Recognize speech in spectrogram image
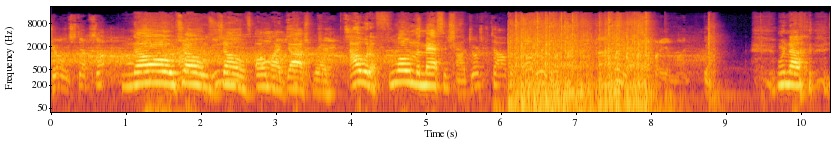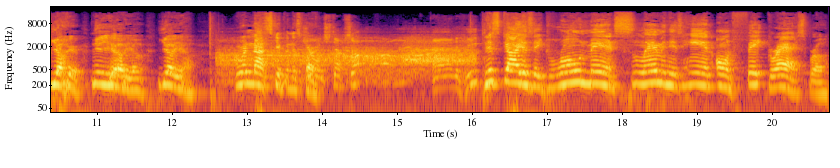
Jones steps up. No, Jones, Jones. Oh my gosh, bro. I would have flown the message. Uh, George Cataldo. Uh, we had somebody in mind. Yeah. We're not. Yo, yo, yo, yo, yo, yo. We're not skipping this part. Jones steps up. And he, This guy is a grown man slamming his hand on fake grass, bro.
